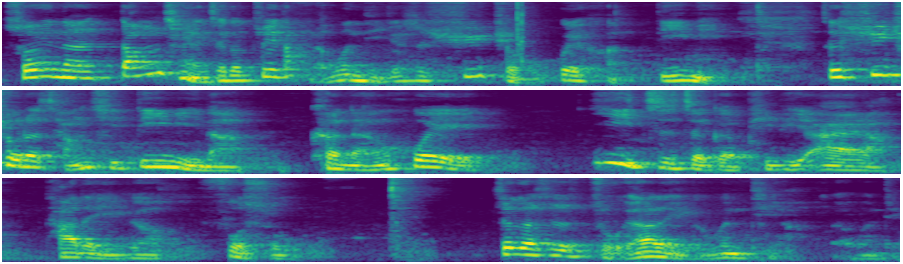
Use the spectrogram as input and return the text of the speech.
所以呢，当前这个最大的问题就是需求会很低迷，这需求的长期低迷呢，可能会抑制这个 PPI 啊它的一个复苏，这个是主要的一个问题啊，主要问题。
